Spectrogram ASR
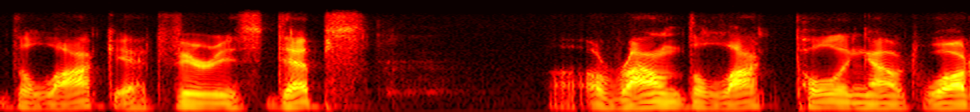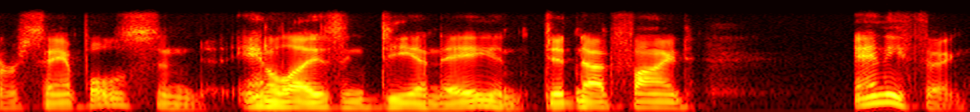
the loch at various depths uh, around the loch, pulling out water samples and analyzing DNA, and did not find anything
